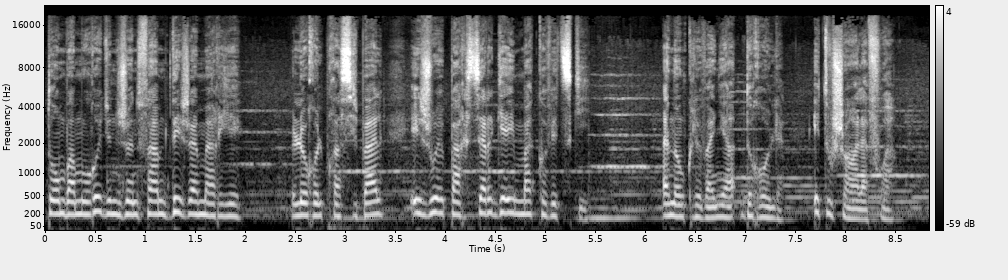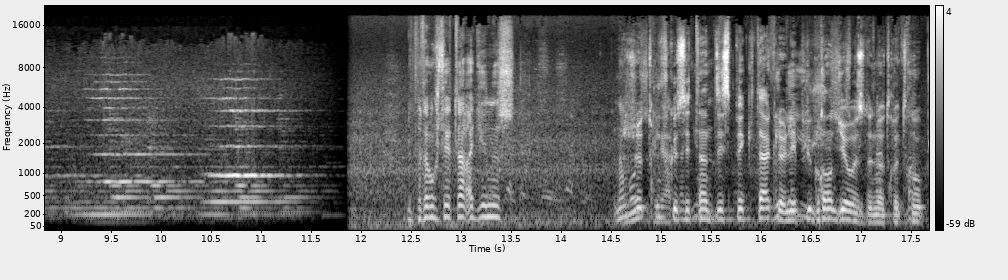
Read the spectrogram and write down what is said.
tombe amoureux d'une jeune femme déjà mariée. Le rôle principal est joué par Sergei Makovetsky, un oncle Vania drôle et touchant à la fois. Je trouve que c'est un des spectacles les plus grandioses de notre troupe.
